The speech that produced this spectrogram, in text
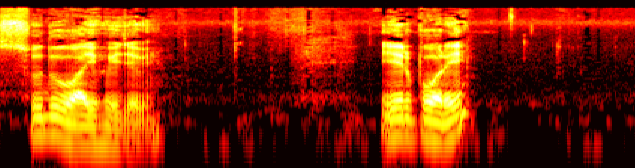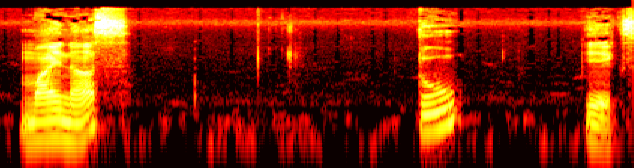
শুধু ওয়াই হয়ে যাবে। এরপরে মাইনাস টু এক্স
